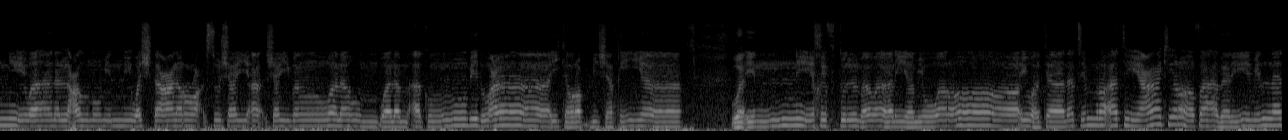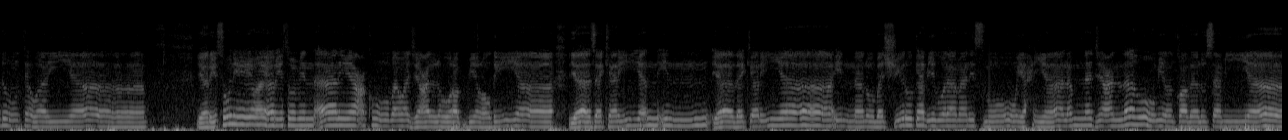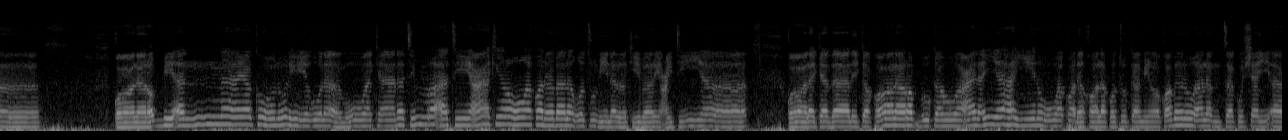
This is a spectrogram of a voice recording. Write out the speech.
العظم مني واشتعل الرأس شيئا شيبا ولهم ولم أكن بدعائك رب شقيا. وإني خفت الموالي من ورائي وكانت امرأتي عاكرا فهب لي من لدنك وليا. يرثني ويرث من آل يعقوب واجعله ربي رضيا. يا زكريا إن يا زكريا إن نبشرك بغلام اسمه يحيى. لم نجعل له من قبل سميا. قال رب أنا يكون لي غلام وكانت امرأتي عاكرا وقد بلغت من الكبر عتيا. قال كذلك قال ربك هو علي هين وقد خلقتك من قبل ولم تك شيئا.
